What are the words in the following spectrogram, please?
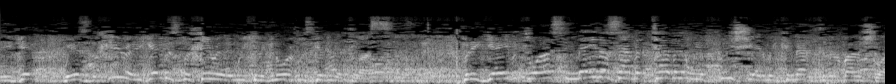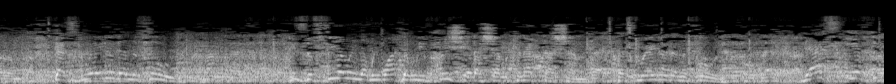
it. He gave, where's Bechira? He gave us Bechira that we can ignore who's giving it to us. But He gave it to us, made us have a teva that we appreciate, we connect to the Rabban Shalom. That's greater than the food. Is the feeling that we want, that we appreciate Hashem, connect Hashem. That's greater than the food. That's after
